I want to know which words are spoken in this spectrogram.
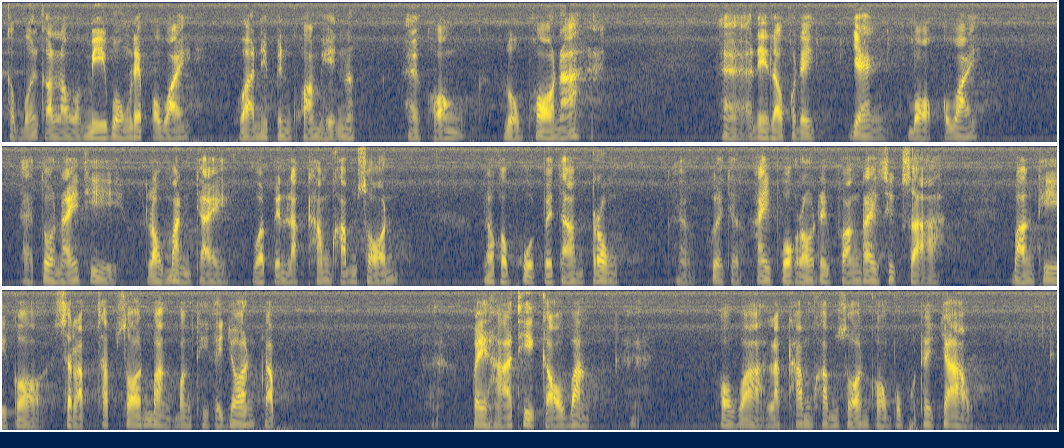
ก็เหมือนกับเรามีวงเล็บเอาไว้ ว่านี่เป็นความเห็นของหลวงพ่อนะ อันนี้เราก็ได้แยงบอกเอาไว้แต่ตัวไหนที่เรามั่นใจว่าเป็นหลักธรรมคำสอนเราก็พูดไปตามตรง เพื่อจะให้พวกเราได้ฟังได้ศึกษา บางทีก็สลับซับซ้อนบ้าง บางทีก็ย้อนกลับ ไปหาที่เก่าบ้าง เพราะว่าหลักธรรมคำสอนของพระพุทธเจ้า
